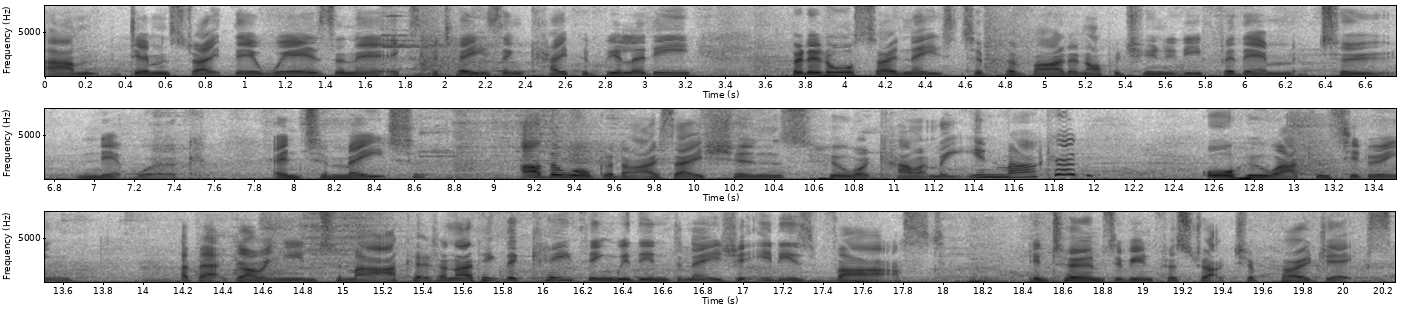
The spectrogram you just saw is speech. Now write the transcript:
um, demonstrate their wares and their expertise and capability, but it also needs to provide an opportunity for them to network and to meet other organisations who are currently in market or who are considering about going into market. And I think the key thing with Indonesia, it is vast in terms of infrastructure projects,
